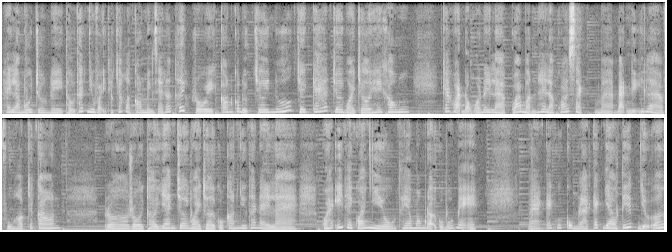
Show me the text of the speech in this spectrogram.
Hay là môi trường này thử thách như vậy thì chắc là con mình sẽ rất thích. Rồi con có được chơi nước, chơi cát, chơi ngoài trời hay không? Các hoạt động ở đây là quá bẩn hay là quá sạch mà bạn nghĩ là phù hợp cho con? Rồi, rồi thời gian chơi ngoài trời của con như thế này là quá ít hay quá nhiều theo mong đợi của bố mẹ? Và cái cuối cùng là cách giao tiếp giữa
